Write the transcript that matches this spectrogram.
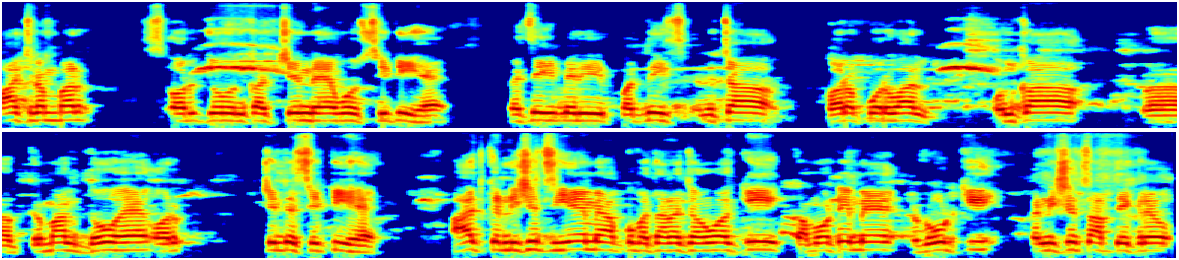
पाँच नंबर और जो उनका चिन्ह है वो सिटी है। वैसे ही मेरी पत्नी ऋचा गौरव पोरवाल, उनका क्रमांक दो है और चिन्ह सिटी है। आज कंडीशंस ये है, मैं आपको बताना चाहूँगा कि कमोटे में रोड की कंडीशंस आप देख रहे हो।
